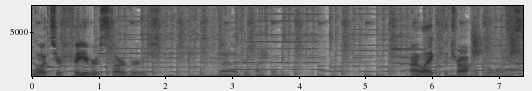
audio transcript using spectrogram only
What's your favorite Starburst? The three punch ones? I like the tropical ones.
